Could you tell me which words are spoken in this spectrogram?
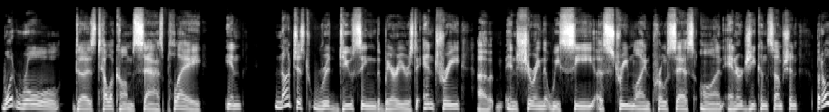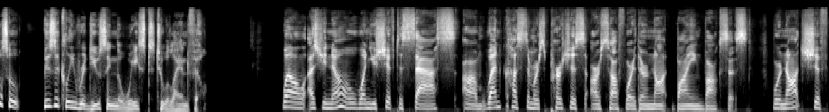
What role does telecom SaaS play in not just reducing the barriers to entry, uh, ensuring that we see a streamlined process on energy consumption, but also physically reducing the waste to a landfill? Well, as you know, when you shift to SaaS, um, when customers purchase our software, they're not buying boxes. We're not shift,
